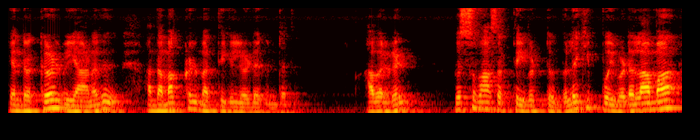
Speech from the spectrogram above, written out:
என்ற கேள்வியானது அந்த மக்கள் மத்தியில் எழுகின்றது. அவர்கள் விசுவாசத்தை விட்டு விலகிப் போய் விடலாமா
